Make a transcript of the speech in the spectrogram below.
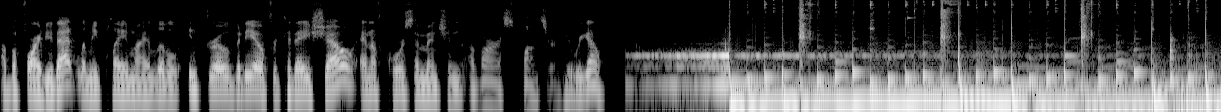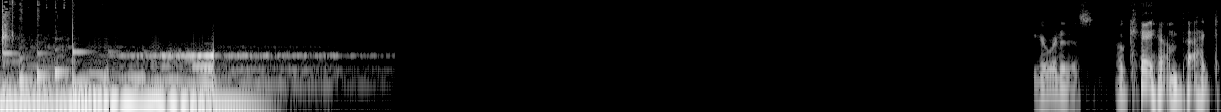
Uh, before I do that, let me play my little intro video for today's show, and of course, a mention of our sponsor. Here we go. Get rid of this. Okay, I'm back.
